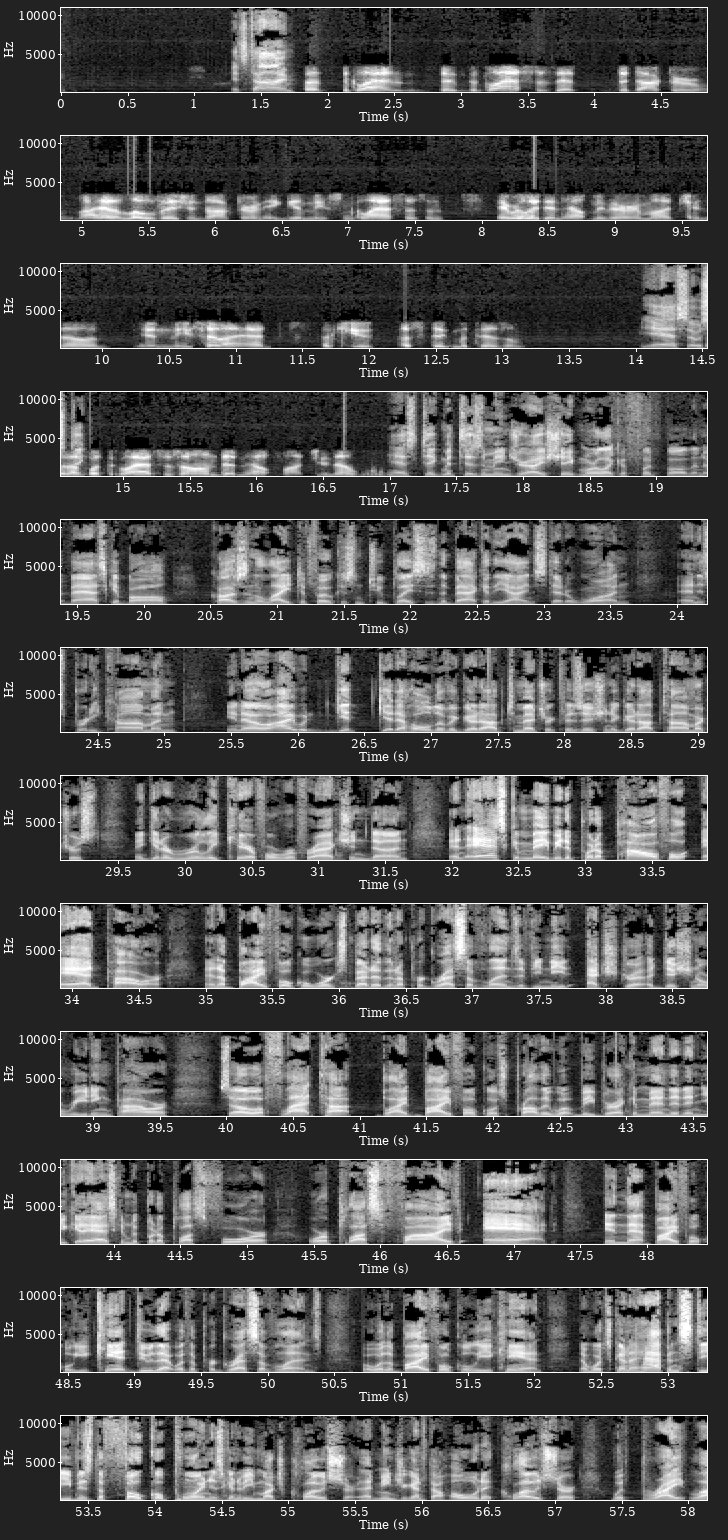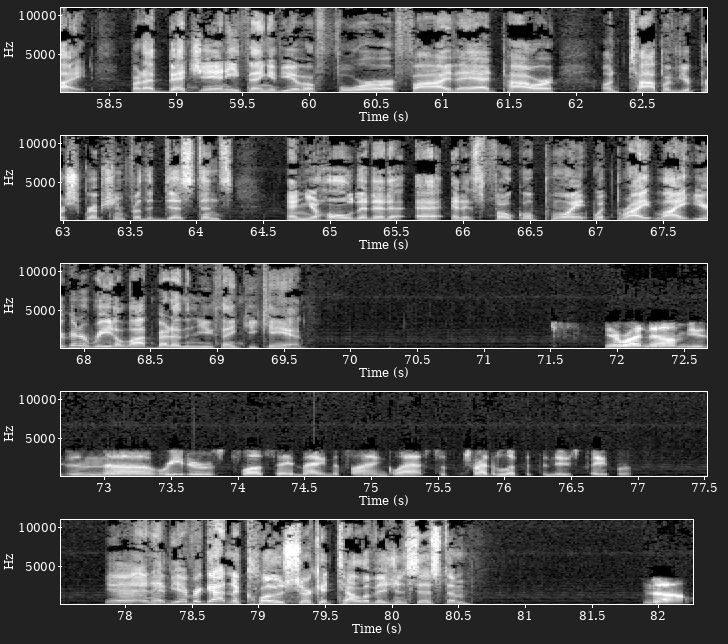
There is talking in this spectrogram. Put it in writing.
It's time. But the glass, the, the glasses that the doctor, I had a low vision doctor, and he gave me some glasses, and it really didn't help me very much. You know, and he said I had acute astigmatism. Yeah, so But I put the glasses on, didn't help much, you know. yeah, astigmatism means your eyes shaped more like a football than a basketball, causing the light to focus in two places in the back of the eye instead of one, and it's pretty common. You know, I would get get a hold of a good optometric physician, a good optometrist, and get a really careful refraction done, and ask him maybe to put a powerful add power. And a bifocal works better than a progressive lens if you need extra additional reading power. So a flat top bifocal is probably what would be recommended, and you could ask him to put a plus four or a plus five add in that bifocal. You can't do that with a progressive lens, but with a bifocal you can. Now, what's going to happen, Steve, is the focal point is going to be much closer. That means you're going to have to hold it closer with bright light. But I bet you anything, if you have a four or five add power on top of your prescription for the distance, and you hold it at, a, at its focal point with bright light, you're going to read a lot better than you think you can. Yeah, right now I'm using uh, readers plus a magnifying glass to try to look at the newspaper. Yeah, and have you ever gotten a closed circuit television system? No.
